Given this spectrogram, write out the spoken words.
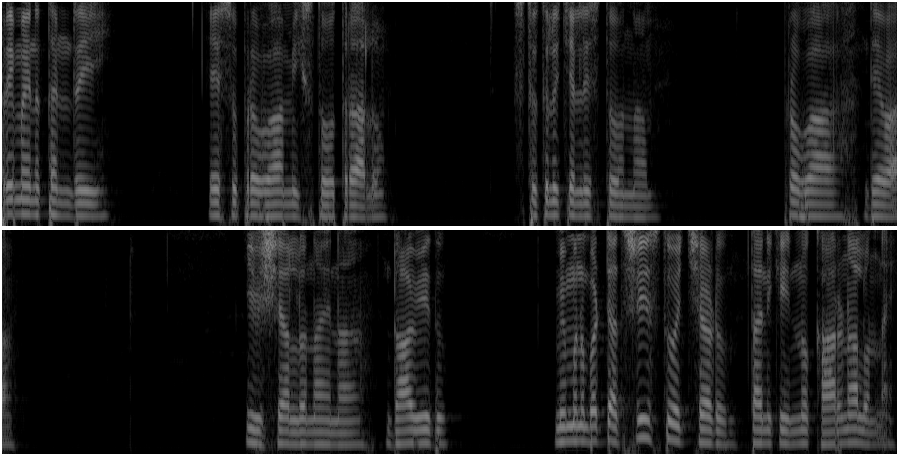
ప్రియమైన తండ్రి యేసుప్రభా మీకు స్తోత్రాలు. స్థుతులు చెల్లిస్తూ ఉన్నాం. ప్రభా దేవా ఈ విషయాల్లో నాయన దావీదు మిమ్మల్ని బట్టి అతిశయిస్తూ వచ్చాడు. దానికి ఎన్నో కారణాలు ఉన్నాయి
